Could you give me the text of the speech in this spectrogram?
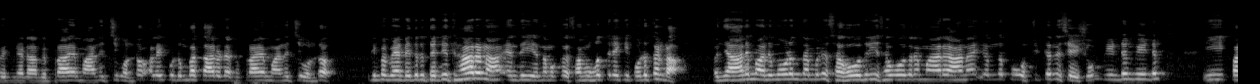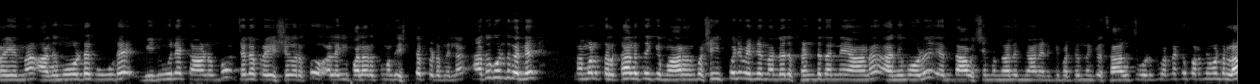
പിന്നീട് അഭിപ്രായം മാനിച്ചുകൊണ്ടോ അല്ലെങ്കിൽ കുടുംബക്കാരുടെ അഭിപ്രായം മാനിച്ചുകൊണ്ടോ ഇനിയിപ്പോ വേണ്ട ഇതൊരു തെറ്റിദ്ധാരണ എന്ത് ചെയ്യും? നമുക്ക് സമൂഹത്തിലേക്ക് കൊടുക്കണ്ട. അപ്പൊ ഞാനും അനുമോളും തമ്മിൽ സഹോദരി സഹോദരന്മാരാണ് എന്ന് പോസ്റ്റിട്ടതിന് ശേഷവും വീണ്ടും വീണ്ടും ഈ പറയുന്ന അനുമോളുടെ കൂടെ വിനുവിനെ കാണുമ്പോൾ ചില പ്രേക്ഷകർക്കോ അല്ലെങ്കിൽ പലർക്കും അത് ഇഷ്ടപ്പെടുന്നില്ല. അതുകൊണ്ട് തന്നെ നമ്മൾ തൽക്കാലത്തേക്ക് മാറുന്നത് പക്ഷേ ഇപ്പോഴും എന്റെ നല്ലൊരു ഫ്രണ്ട് തന്നെയാണ് അനുമോൾ. എന്താവശ്യം വന്നാലും ഞാൻ എനിക്ക് പറ്റുന്നെങ്കിൽ സാധിച്ചു കൊടുക്കും എന്നൊക്കെ പറഞ്ഞുകൊണ്ടുള്ള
